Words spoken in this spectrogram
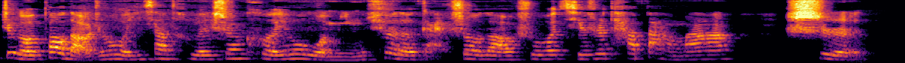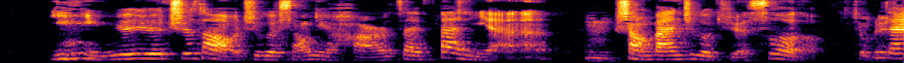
这个报道之后，我印象特别深刻，因为我明确的感受到说，其实她爸妈是隐隐约约知道这个小女孩在扮演嗯上班这个角色的。就没但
